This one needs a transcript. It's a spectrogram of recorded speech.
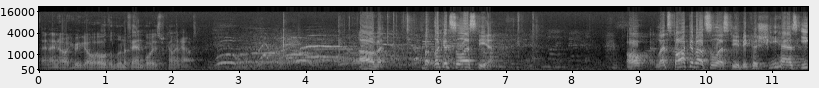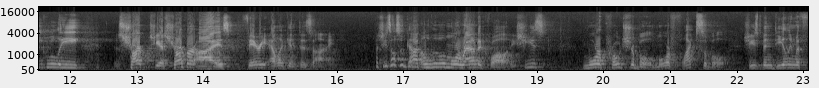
And I know, here we go. Oh, the Luna fanboys coming out. Oh, but, but look at Celestia. Oh, let's talk about Celestia because she has equally sharp, she has sharper eyes, very elegant design. But she's also got a little more rounded quality. She's more approachable, more flexible. She's been dealing with,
